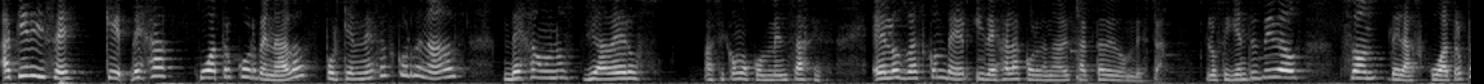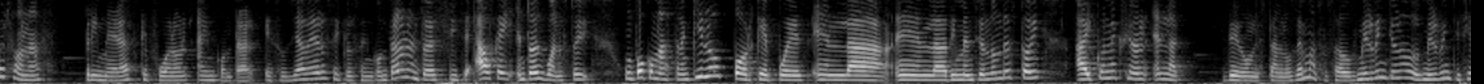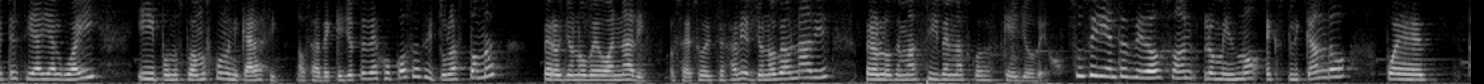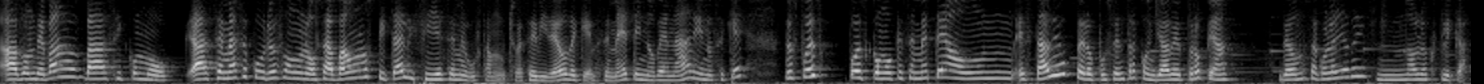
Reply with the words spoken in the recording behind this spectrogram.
Aquí dice que deja cuatro coordenadas, porque en esas coordenadas deja unos llaveros, así como con mensajes. Él los va a esconder y deja la coordenada exacta de dónde está. Los siguientes videos son de las cuatro personas primeras que fueron a encontrar esos llaveros y que los encontraron. Entonces dice, ah, ok, entonces bueno, estoy un poco más tranquilo porque pues en la, en la dimensión donde estoy hay conexión en la de donde están los demás. O sea, 2021, 2027 sí hay algo ahí y pues nos podemos comunicar así, o sea, de que yo te dejo cosas y tú las tomas, pero yo no veo a nadie. O sea, eso dice Javier, yo no veo a nadie, pero los demás sí ven las cosas que yo dejo. Sus siguientes videos son lo mismo, explicando pues a dónde va, va así como, ah, se me hace curioso uno, o sea, va a un hospital y sí, ese me gusta mucho, ese video de que se mete y no ve a nadie y no sé qué. Después, pues como que se mete a un estadio, pero pues entra con llave propia. ¿De dónde sacó la llave? No lo explica.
